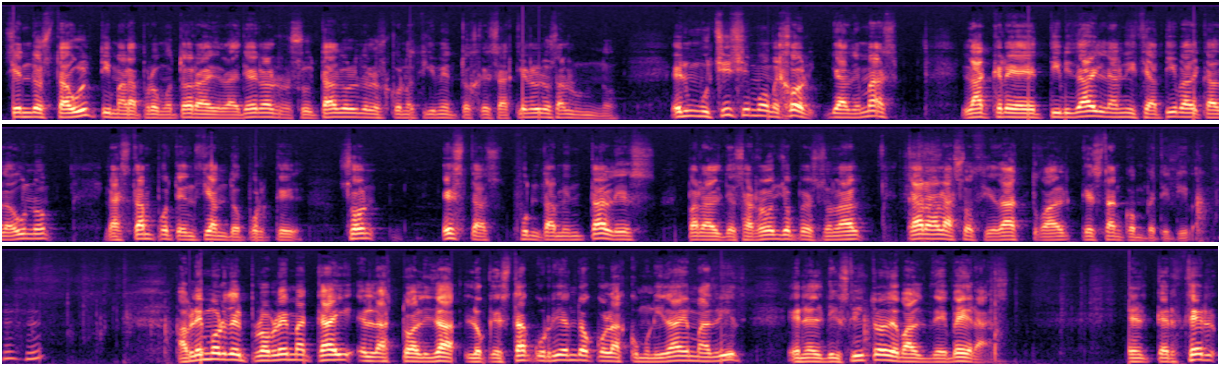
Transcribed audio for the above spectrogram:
siendo esta última la promotora de la idea, los resultados de los conocimientos que se adquieren los alumnos es muchísimo mejor y además la creatividad y la iniciativa de cada uno la están potenciando porque son estas fundamentales para el desarrollo personal cara a la sociedad actual que es tan competitiva. Hablemos del problema que hay en la actualidad, lo que está ocurriendo con la Comunidad de Madrid en el distrito de Valdeveras. El tercer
